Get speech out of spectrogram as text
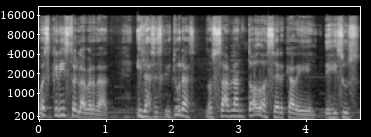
pues Cristo es la verdad. Y las escrituras nos hablan todo acerca de Él, de Jesús.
